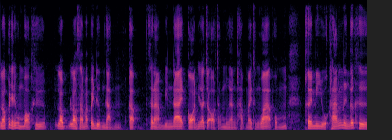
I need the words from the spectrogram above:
แล้วก็อย่างที่ผมบอกคือเราเราสามารถไปดื่มด่ากับสนามบินได้ก่อนที่เราจะออกจากเมืองครับหมายถึงว่าผมเคยมีอยู่ครั้งหนึ่งก็คือ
